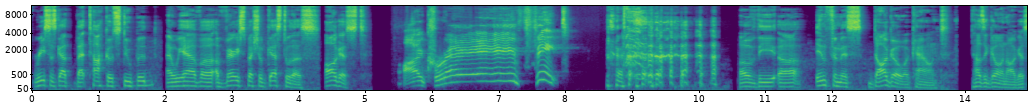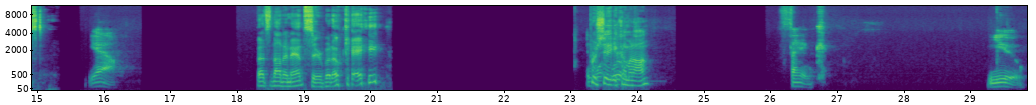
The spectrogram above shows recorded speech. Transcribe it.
Reese has got that taco stupid, and we have a, a very special guest with us, August. I crave feet! of the uh, infamous Doggo account. How's it going, August? Yeah. That's not an answer, but okay. Appreciate you coming on. Thank you.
